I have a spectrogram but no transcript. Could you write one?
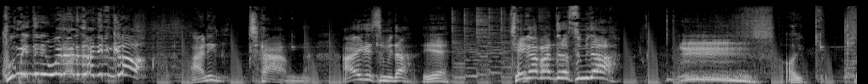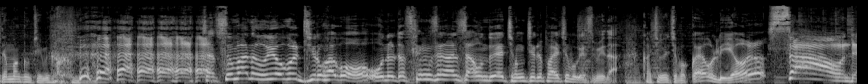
국민들이 원하는 거 아닙니까? 아니 참 알겠습니다. 예, 제가 만들었습니다. 아, 기, 기는 만큼 재미가 없네. 자, 수많은 의혹을 뒤로 하고 오늘도 생생한 사운드의 정체를 파헤쳐 보겠습니다. 같이 외쳐볼까요? 리얼 사운드.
